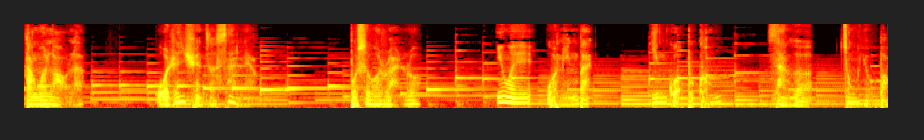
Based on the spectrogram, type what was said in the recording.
当我老了，我仍选择善良，不是我软弱，因为我明白因果不空，善恶终有报。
